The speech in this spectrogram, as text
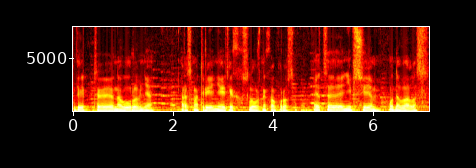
быть на уровне рассмотрения этих сложных вопросов. Это не всем удавалось.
